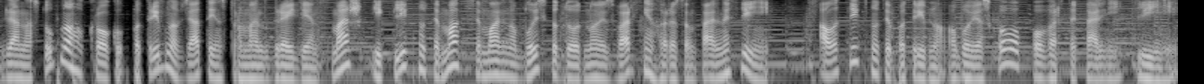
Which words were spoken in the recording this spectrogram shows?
Для наступного кроку потрібно взяти інструмент Gradient Mesh і клікнути максимально близько до одної з верхніх горизонтальних ліній, але клікнути потрібно обов'язково по вертикальній лінії.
